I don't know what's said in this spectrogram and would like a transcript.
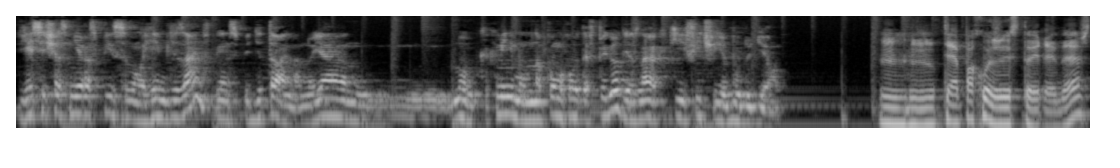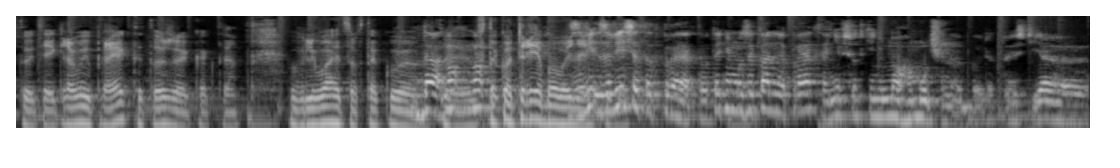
я сейчас не расписывал геймдизайн, в принципе, детально, но я, ну, как минимум на полгода вперед я знаю, какие фичи я буду делать. Угу. У тебя похожая история, да, что у тебя игровые проекты тоже как-то вливаются в такую, да, но, но в такое требование. Зави- зависит от проекта. Вот эти музыкальные проекты, они все-таки немного мученые были. То есть я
